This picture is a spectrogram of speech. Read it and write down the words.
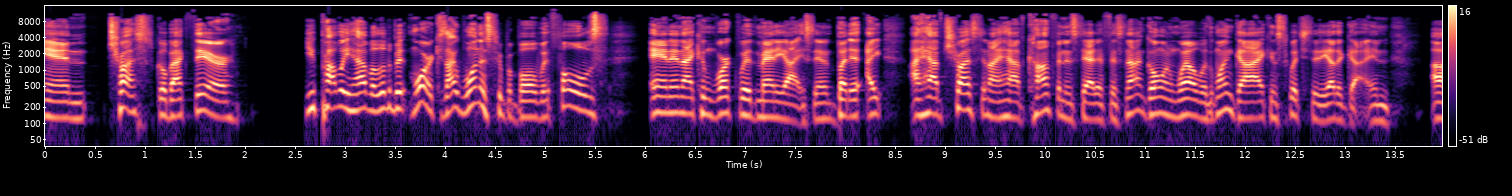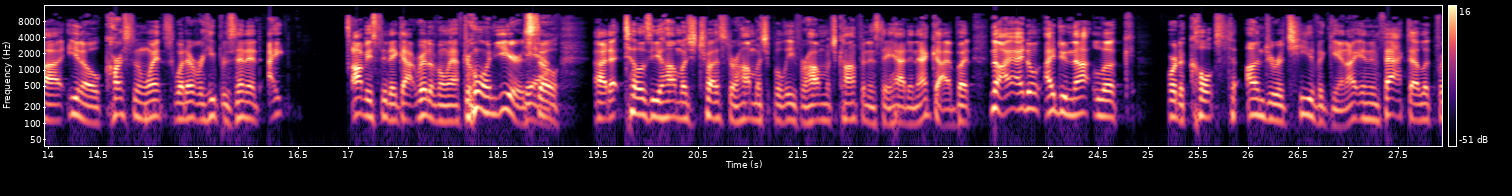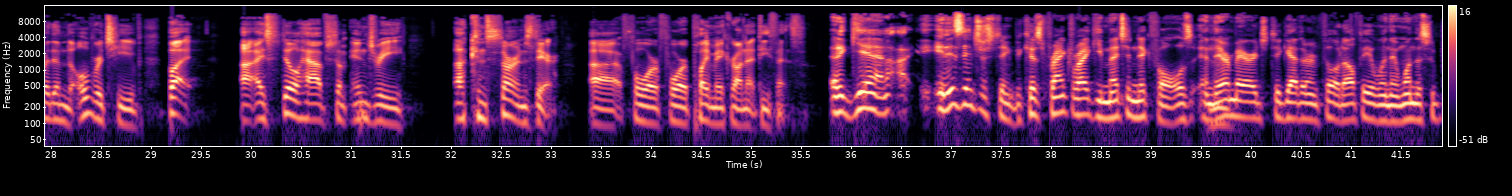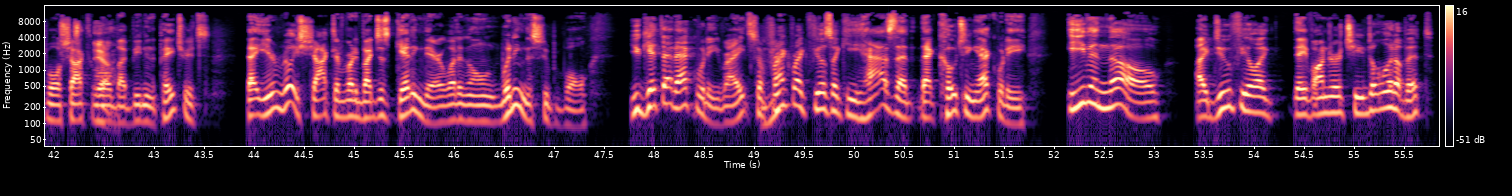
and trust, go back there. You probably have a little bit more because I won a Super Bowl with Foles, and then I can work with Matty Ice. And but it, I I have trust and I have confidence that if it's not going well with one guy, I can switch to the other guy. And uh, you know, Carson Wentz, whatever he presented, I obviously they got rid of him after one year. Yeah. So uh, that tells you how much trust or how much belief or how much confidence they had in that guy. But no, I, I don't. I do not look for the Colts to underachieve again. I, and in fact, I look for them to overachieve. But uh, I still have some injury uh, concerns there uh, for for a playmaker on that defense. And again, I, it is interesting because Frank Reich, you mentioned Nick Foles and their mm-hmm. marriage together in Philadelphia when they won the Super Bowl, shocked the Yeah. world by beating the Patriots. That year really shocked everybody by just getting there, let alone winning the Super Bowl. You get that equity, right? So mm-hmm. Frank Reich feels like he has that that coaching equity, even though I do feel like they've underachieved a little bit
